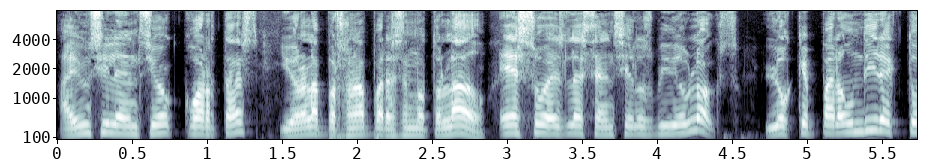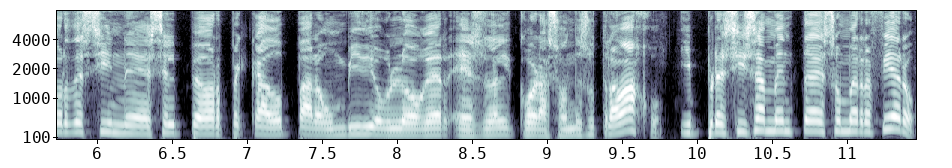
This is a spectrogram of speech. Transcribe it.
hay un silencio, cortas y ahora la persona aparece en otro lado. Eso es la esencia de los videoblogs. Lo que para un director de cine es el peor pecado, para un videoblogger es el corazón de su trabajo. Y precisamente a eso me refiero.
